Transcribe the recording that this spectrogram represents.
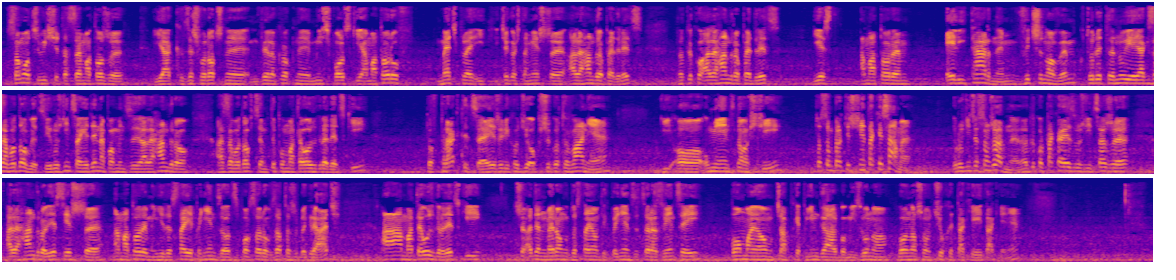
Są oczywiście tacy amatorzy, jak zeszłoroczny, wielokrotny mistrz Polski amatorów, matchplay i, i czegoś tam jeszcze, Alejandro Pedryc. No tylko Alejandro Pedryc jest amatorem elitarnym, wyczynowym, który trenuje jak zawodowiec. I różnica jedyna pomiędzy Alejandro a zawodowcem typu Mateusz Gradecki, to w praktyce, jeżeli chodzi o przygotowanie i o umiejętności, to są praktycznie takie same. Różnice są żadne. No tylko taka jest różnica, że Alejandro jest jeszcze amatorem i nie dostaje pieniędzy od sponsorów za to, żeby grać, a Mateusz Gradecki czy Aden Merong dostają tych pieniędzy coraz więcej, bo mają czapkę Pinga albo Mizuno, bo noszą ciuchy takie i takie, nie?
